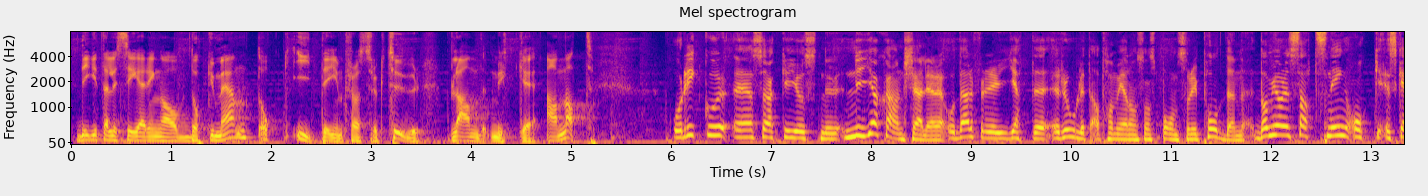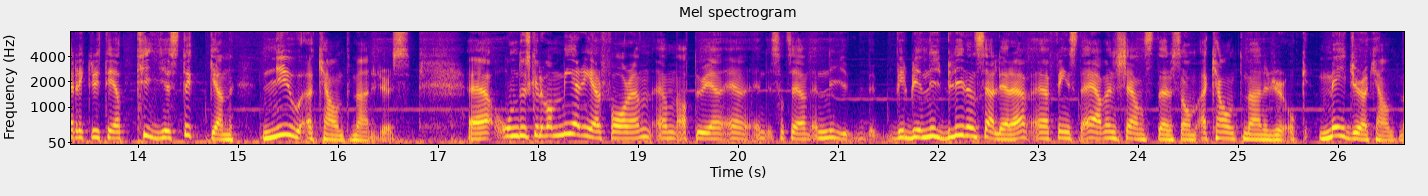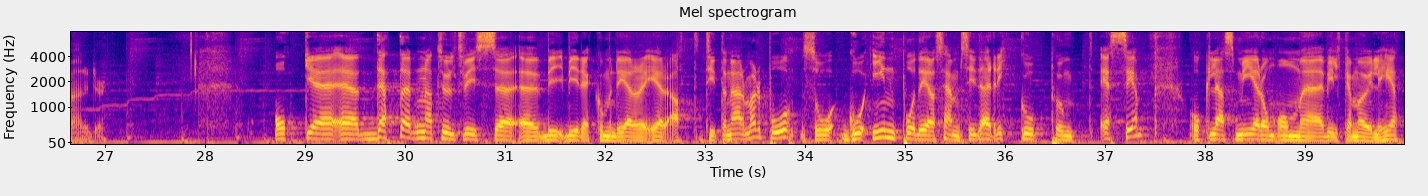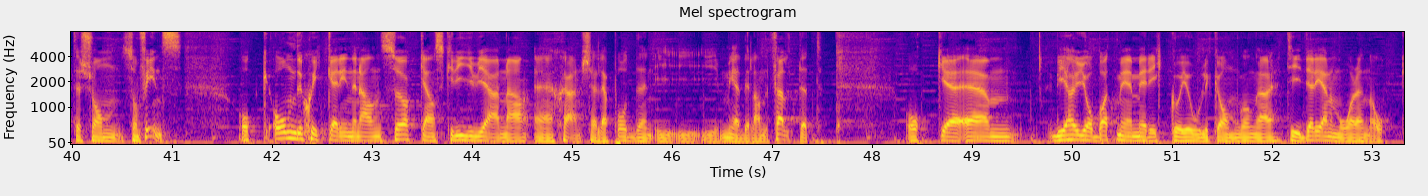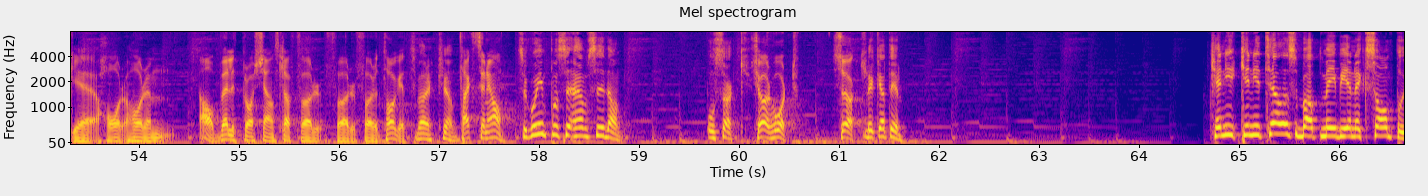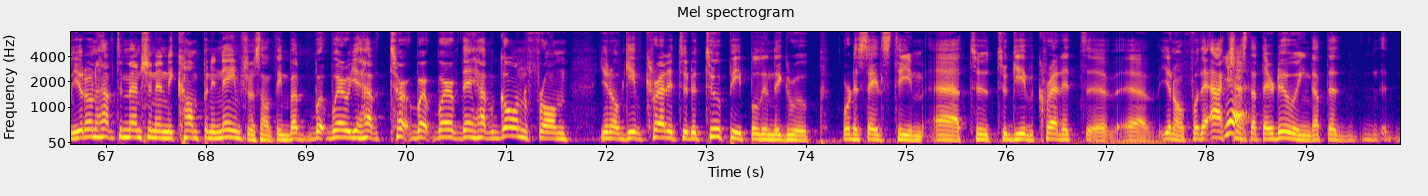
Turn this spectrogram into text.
digitalisering av dokument och IT-infrastruktur bland mycket annat. Och Rico eh, söker just nu nya stjärnsäljare och därför är det jätteroligt att ha med dem som sponsor i podden. De gör en satsning och ska rekrytera 10 stycken new account managers. Eh, om du skulle vara mer erfaren än att du är eh, så att säga, en ny, vill bli en nybliven säljare finns det även tjänster som account manager och major account manager. Och eh, eh, detta är naturligtvis eh, eh, vi, vi, rekommenderar er att titta närmare på. Så gå in på deras hemsida rikko.se och läs mer om, om eh, vilka möjligheter som, som finns. Och om du skickar in en ansökan, skriv gärna eh, Stjärnsäljarpodden i, i, i meddelandefältet. Och, eh, vi har jobbat med, med Rico i olika omgångar tidigare genom åren och eh, har, har en ja, väldigt bra känsla för, för företaget. Verkligen. Tack ska ni ha. Så gå in på hemsidan och sök. Kör hårt. Sök. Lycka till. Can you can you tell us about maybe an example? You don't have to mention any company names or something, but where you have where, where they have gone from, you know, give credit to the two people in the group or the sales team uh, to to give credit, uh, uh, you know, for the actions yeah. that they're doing. That the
